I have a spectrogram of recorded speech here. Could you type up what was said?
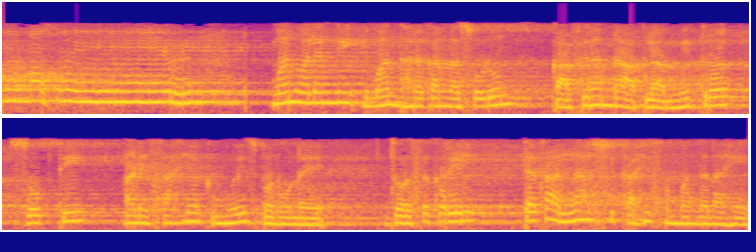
المصير मनवाल्यांनी इमानधारकांना सोडून काफिरांना आपला मित्र सोबती आणि सहाय्यक मुळीच बनवू नये जो असं करेल त्याचा अल्लाशी काही संबंध नाही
